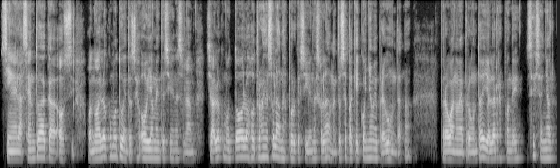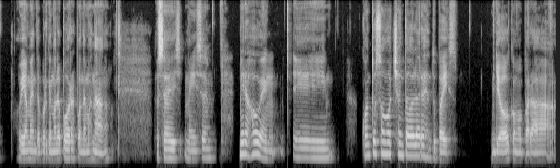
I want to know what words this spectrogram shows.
sin el acento de acá, o, o no hablo como tú, entonces obviamente soy venezolano. Si hablo como todos los otros venezolanos es porque soy venezolano. Entonces, ¿para qué coño me preguntas, no? Pero bueno, me preguntó y yo le respondí, sí, señor. Obviamente, porque no le puedo responder más nada, ¿no? Entonces me dice, mira, joven, eh, ¿cuántos son 80 dólares en tu país? Yo como para,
